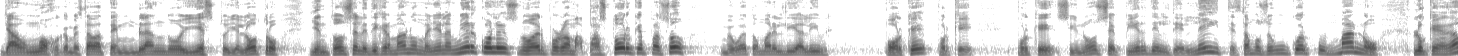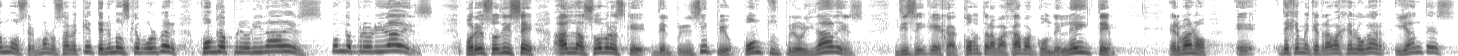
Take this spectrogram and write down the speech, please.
ya un ojo que me estaba temblando y esto y el otro. Y entonces le dije, hermano, mañana miércoles no va a haber programa. Pastor, ¿qué pasó? Me voy a tomar el día libre. ¿Por qué? Porque, porque si no se pierde el deleite. Estamos en un cuerpo humano. Lo que hagamos, hermano, ¿sabe qué? Tenemos que volver. Ponga prioridades, ponga prioridades. Por eso dice, haz las obras que del principio, pon tus prioridades. Dice que Jacob trabajaba con deleite. Hermano, eh, déjeme que trabaje el hogar. Y antes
